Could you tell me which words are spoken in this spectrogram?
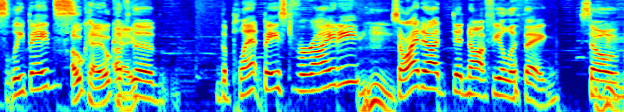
sleep aids. Okay, okay. Of the the plant based variety. So I did, did not feel a thing. So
